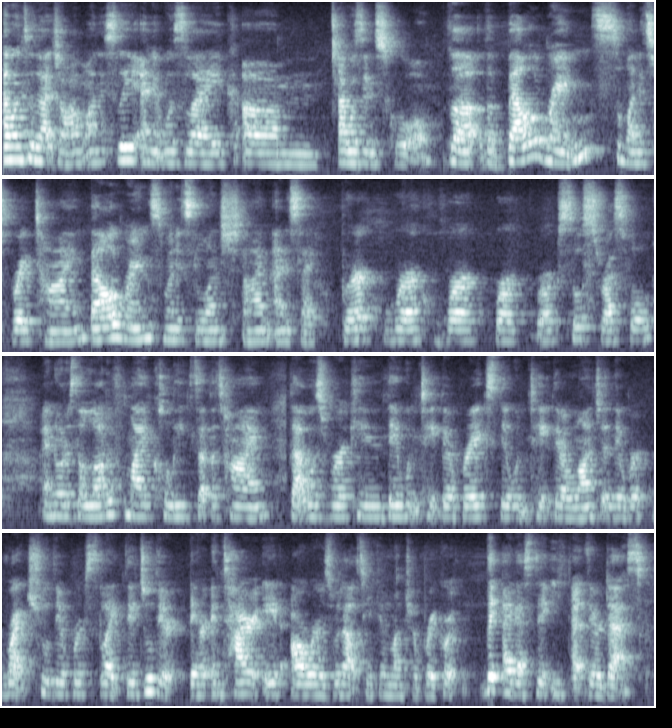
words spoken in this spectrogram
I went to that job honestly and it was like um, I was in school. The, the bell rings when it's break time, bell rings when it's lunchtime and it's like work, work, work, work, work, so stressful. I noticed a lot of my colleagues at the time that was working, they wouldn't take their breaks, they wouldn't take their lunch and they work right through their breaks, like they do their, their entire eight hours without taking lunch or break, or they, I guess they eat at their desk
